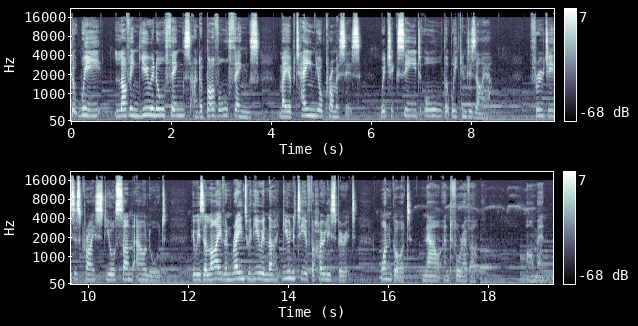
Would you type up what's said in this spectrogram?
that we, loving you in all things and above all things, may obtain your promises which exceed all that we can desire. Through Jesus Christ, your Son, our Lord, who is alive and reigns with you in the unity of the Holy Spirit, one God, now and forever. Amen.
